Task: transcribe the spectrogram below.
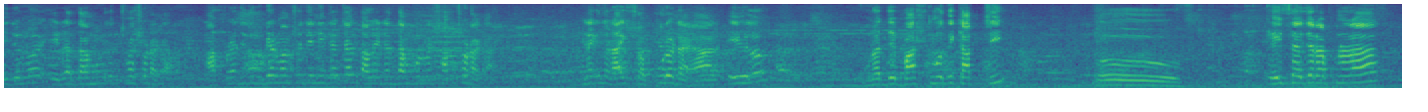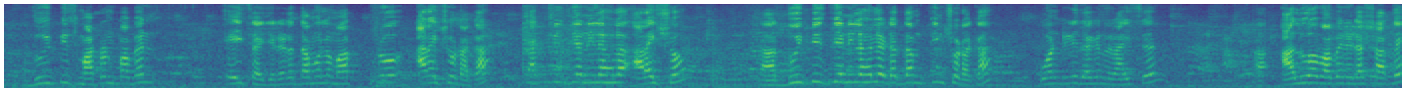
এই জন্য এটার দাম হলো ছয়শো টাকা। আপনারা যদি উটের মাংস দিয়ে নিতে চান, তাহলে এটার দাম পড়বে সাতশো টাকা। এটা কিন্তু রাইস সব পুরোটাই। আর এই হলো ওনার যে বাসমতি কাচ্চি। ও, এই সাইজের আপনারা দুই পিস মাটন পাবেন, এই সাইজের এটার দাম হলো মাত্র আড়াইশো টাকা। এক পিস দিয়ে নিলে হলো আড়াইশো, আর দুই পিস দিয়ে নিলে হলো এটার দাম তিনশো টাকা। কোয়ান্টিটি দেখেন রাইসের আলুও পাবেন এটার সাথে।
